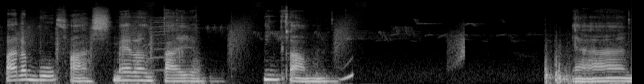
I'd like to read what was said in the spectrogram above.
para bukas meron tayong income. Yan.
